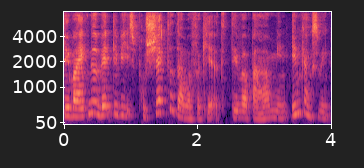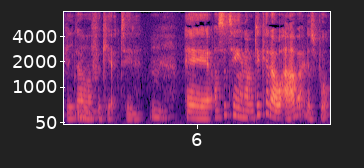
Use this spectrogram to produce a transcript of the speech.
det var ikke nødvendigvis projektet, der var forkert. Det var bare min indgangsvinkel, der mm. var forkert til det. Mm. Øh, og så tænkte jeg, det kan der jo arbejdes på.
